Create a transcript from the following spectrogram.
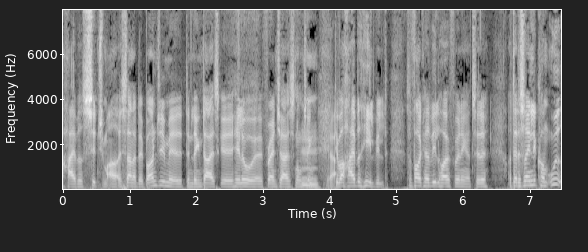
bare hyped sindssygt meget. Og især når det er Bungie med den legendariske Halo-franchise og sådan nogle Mm, ting. ja. Det var hypet helt vildt. Så folk havde vildt høje forventninger til det. Og da det så endelig kom ud,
